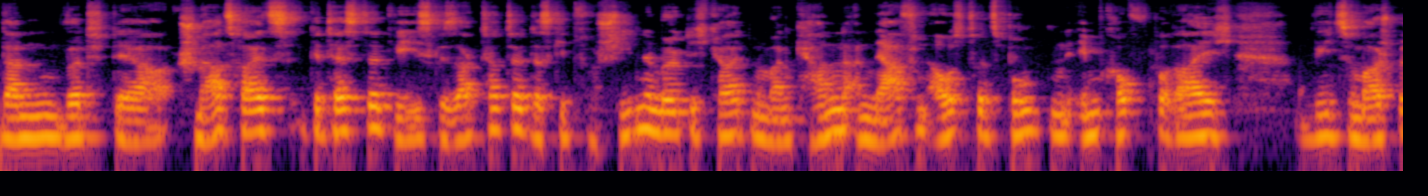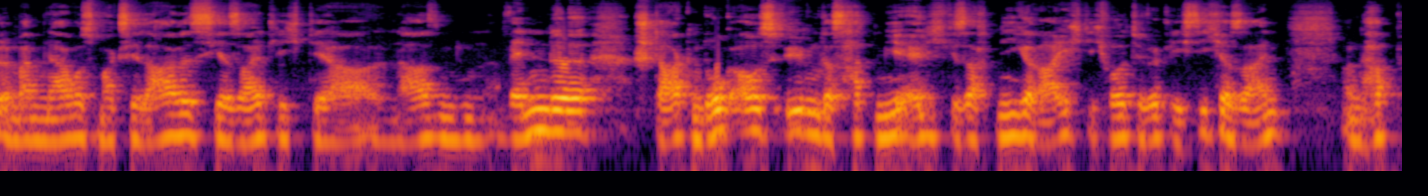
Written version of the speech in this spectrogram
Dann wird der Schmerzreiz getestet, wie ich es gesagt hatte. Das gibt verschiedene Möglichkeiten. Man kann an Nervenaustrittspunkten im Kopfbereich wie zum Beispiel beim Nervus maxillaris hier seitlich der Nasenwände starken Druck ausüben. Das hat mir ehrlich gesagt nie gereicht. Ich wollte wirklich sicher sein und habe,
